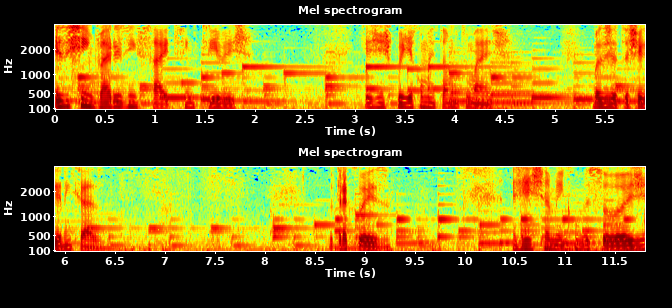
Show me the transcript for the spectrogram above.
Existem vários insights incríveis que a gente podia comentar muito mais, mas eu já estou chegando em casa. Outra coisa, a gente também conversou hoje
